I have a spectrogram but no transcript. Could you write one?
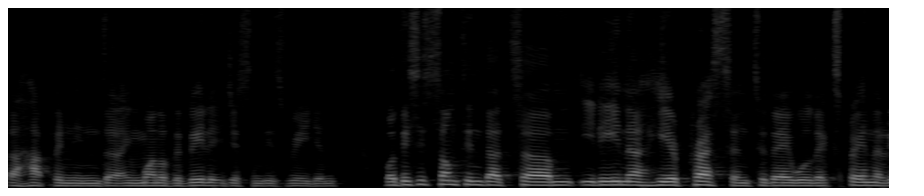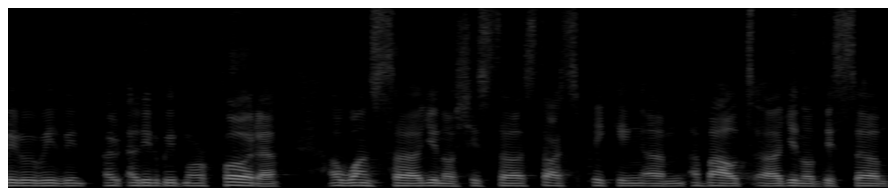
that happened in the, in one of the villages in this region. But this is something that um, Irina here present today will explain a little bit a, little bit more further uh, once uh, you know she starts speaking um, about uh, you know this um,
